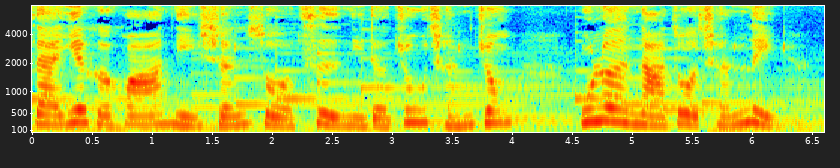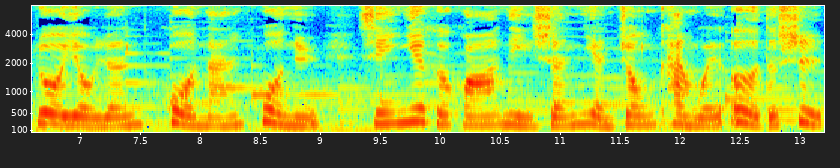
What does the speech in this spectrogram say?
在耶和华你神所赐你的诸城中，无论哪座城里，若有人或男或女行耶和华你神眼中看为恶的事，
